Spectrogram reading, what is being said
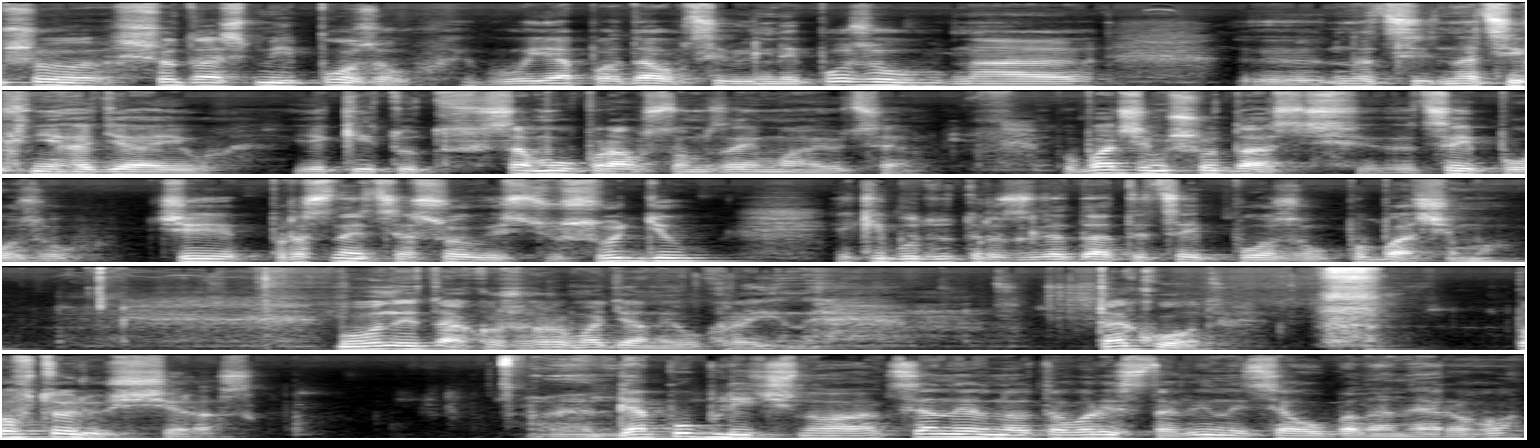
що, що дасть мій позов. Бо я подав цивільний позов на, е, на, ці, на цих негодяїв, які тут самоуправством займаються. Побачимо, що дасть цей позов. Чи проснеться совість у суддів, які будуть розглядати цей позов. Побачимо. Бо вони також громадяни України. Так от, повторюсь ще раз. Для публічного акціонерного товариства Вінниця Обленерго,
